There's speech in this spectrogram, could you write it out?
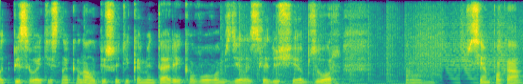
Подписывайтесь на канал, пишите комментарии, кого вам сделать следующий обзор. Всем пока!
